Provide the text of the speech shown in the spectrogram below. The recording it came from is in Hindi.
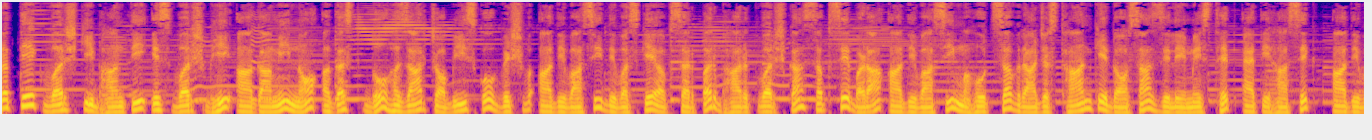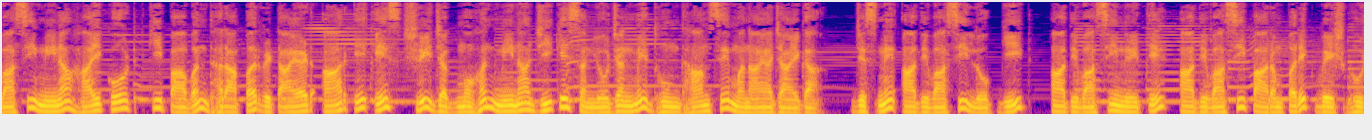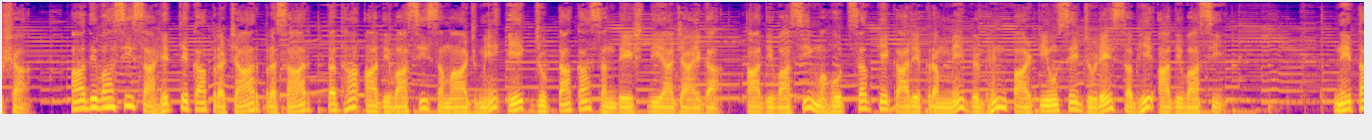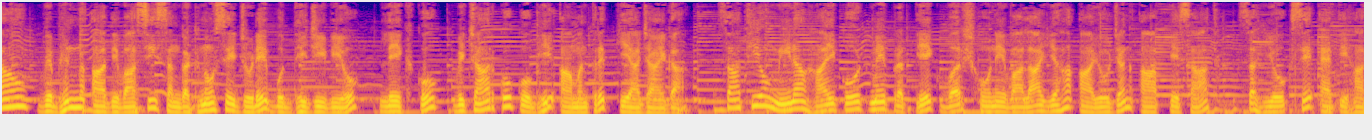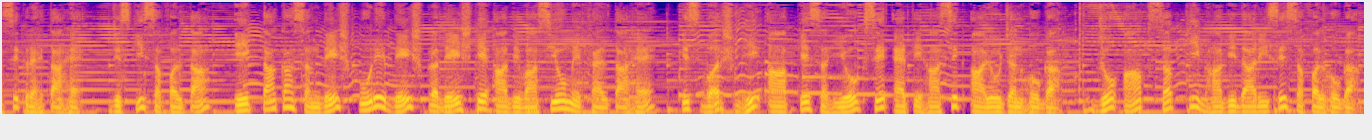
प्रत्येक वर्ष की भांति इस वर्ष भी आगामी 9 अगस्त 2024 को विश्व आदिवासी दिवस के अवसर पर भारतवर्ष का सबसे बड़ा आदिवासी महोत्सव राजस्थान के दौसा ज़िले में स्थित ऐतिहासिक आदिवासी मीना हाई कोर्ट की पावन धरा पर retired R A S Shri Jagmohan Meena ji के संयोजन में धूमधाम से मनाया जाएगा, जिसमें आदिवासी लोकगीत, आदिवासी नृत्य, आदिवासी पारंपरिक वेशभूषा आदिवासी साहित्य का प्रचार प्रसार तथा आदिवासी समाज में एकजुटता का संदेश दिया जाएगा। आदिवासी महोत्सव के कार्यक्रम में विभिन्न पार्टियों से जुड़े सभी आदिवासी नेताओं, विभिन्न आदिवासी संगठनों से जुड़े बुद्धिजीवियों लेखकों, विचारकों को भी आमंत्रित किया जाएगा। साथियों, मीना हाई कोर्ट में प्रत्येक वर्ष होने वाला यह आयोजन आपके साथ सहयोग से ऐतिहासिक रहता है, जिसकी सफलता, एकता का संदेश पूरे देश प्रदेश के आदिवासियों में फैलता है। इस वर्ष भी आपके सहयोग से ऐतिहासिक आयोजन होगा, जो आप सबकी भागीदारी से सफल होगा।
